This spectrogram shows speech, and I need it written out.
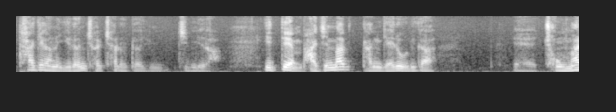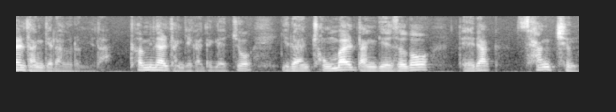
타격하는 이런 절차를 이루어집니다. 이때 마지막 단계를 우리가 예, 종말 단계라 그럽니다. 터미널 단계가 되겠죠. 이러한 종말 단계에서도 대략 상층,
